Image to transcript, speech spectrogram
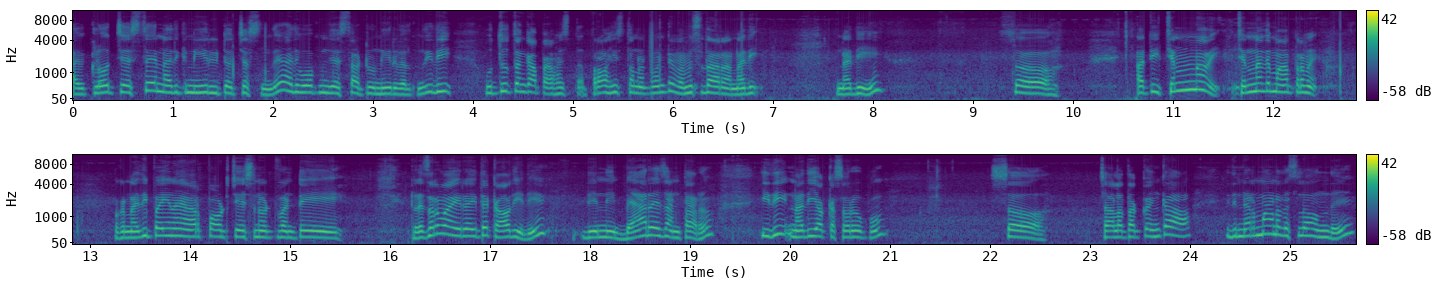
అది క్లోజ్ చేస్తే నదికి నీరు ఇటు వచ్చేస్తుంది అది ఓపెన్ చేస్తే అటు నీరు వెళ్తుంది. ఇది ఉధృతంగా ప్రవహిస్తు ప్రవహిస్తున్నటువంటి వంశధార నది నది. సో అతి చిన్నది చిన్నది మాత్రమే. ఒక నది పైన ఏర్పాటు చేసినటువంటి రిజర్వాయర్ అయితే కాదు ఇది. దీన్ని బ్యారేజ్ అంటారు. ఇది నది యొక్క స్వరూపం. సో చాలా తక్కువ. ఇంకా ఇది నిర్మాణ దశలో ఉంది.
